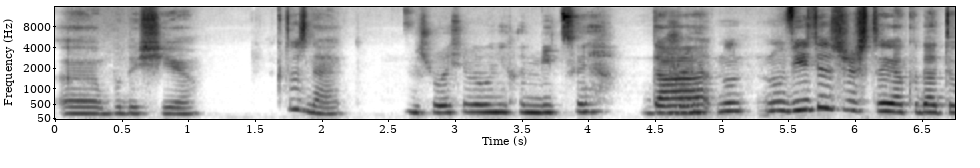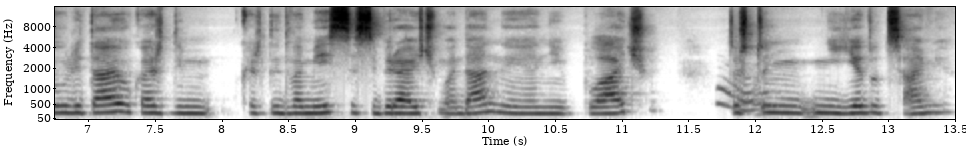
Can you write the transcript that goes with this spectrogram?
Э, будущее. Кто знает. Ничего себе у них амбиции. Да, ну, ну видят же, что я куда-то улетаю каждый, каждые два месяца, собираю чемоданы, и они плачут. То, что не едут сами,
